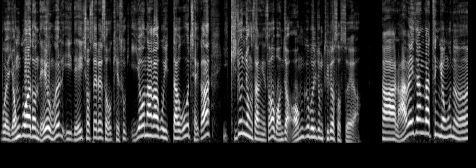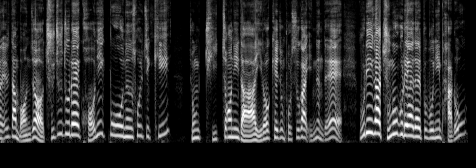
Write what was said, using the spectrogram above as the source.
뭐야 연구하던 내용을 이 네이처셀에서 계속 이어나가고 있다고 제가 이 기존 영상에서 먼저 언급을 좀 드렸었어요. 자, 라회장 같은 경우는 일단 먼저 주주들의 권익 보호는 솔직히 좀 뒷전이다 이렇게 좀 볼 수가 있는데 우리가 주목을 해야 될 부분이 바로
